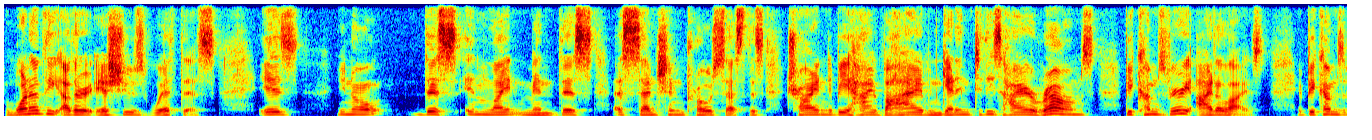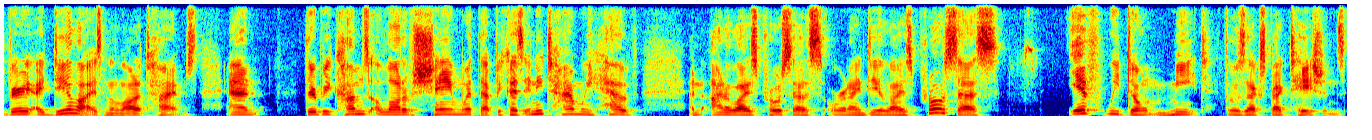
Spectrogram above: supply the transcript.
One of the other issues with this is, you know, this enlightenment, this ascension process, this trying to be high vibe and getting to these higher realms becomes very idolized. It becomes very idealized in a lot of times. And there becomes a lot of shame with that because anytime we have an idolized process or an idealized process, if we don't meet those expectations,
